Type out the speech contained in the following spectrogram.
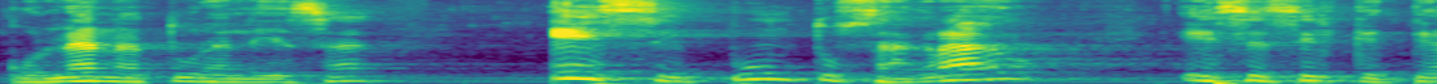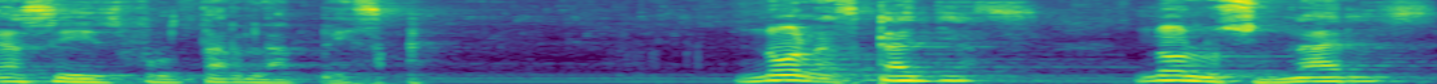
con la naturaleza, ese punto sagrado, ese es el que te hace disfrutar la pesca. No las cañas, no los sonares,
